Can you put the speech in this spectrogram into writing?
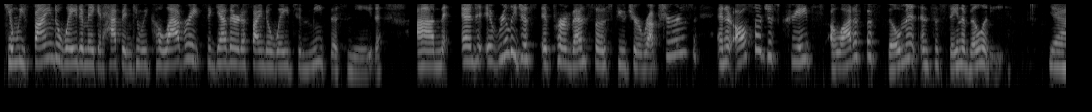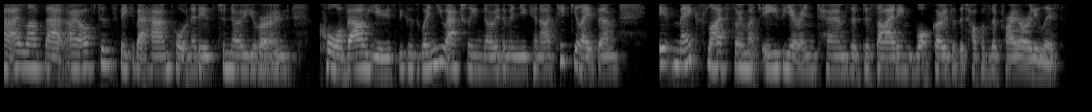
Can we find a way to make it happen? Can we collaborate together to find a way to meet this need? Um, and it really just it prevents those future ruptures and it also just creates a lot of fulfillment and sustainability yeah, I love that. I often speak about how important it is to know your own core values because when you actually know them and you can articulate them, it makes life so much easier in terms of deciding what goes at the top of the priority list,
